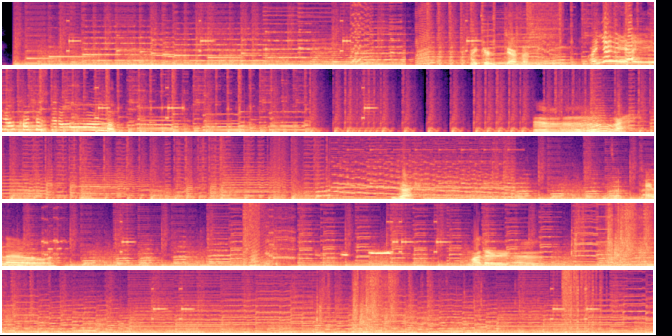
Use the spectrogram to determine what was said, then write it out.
I could definitely. Oh, yay, yay, no contest at all! Alright. Gosh. Mother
